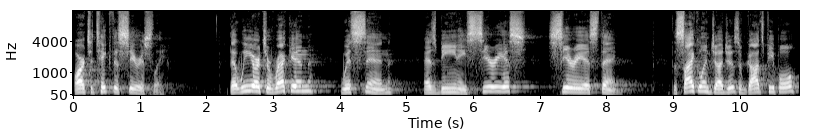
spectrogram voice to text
are to take this seriously. That we are to reckon with sin as being a serious, serious thing. The cycle in Judges of God's people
